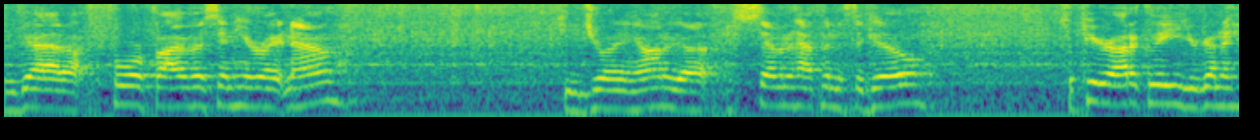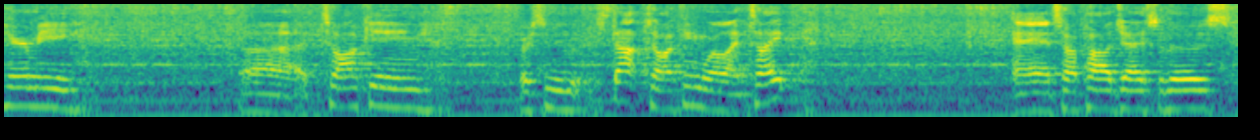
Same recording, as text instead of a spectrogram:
We've got about four or five of us in here right now. Keep joining on. We've got seven and a half minutes to go. So periodically, you're going to hear me uh, talking, or stop talking while I type. And so I apologize for those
